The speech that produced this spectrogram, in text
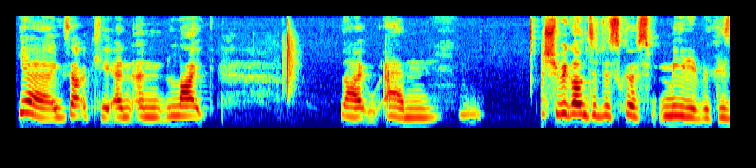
yeah, exactly. And and like like um should we go on to discuss media because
